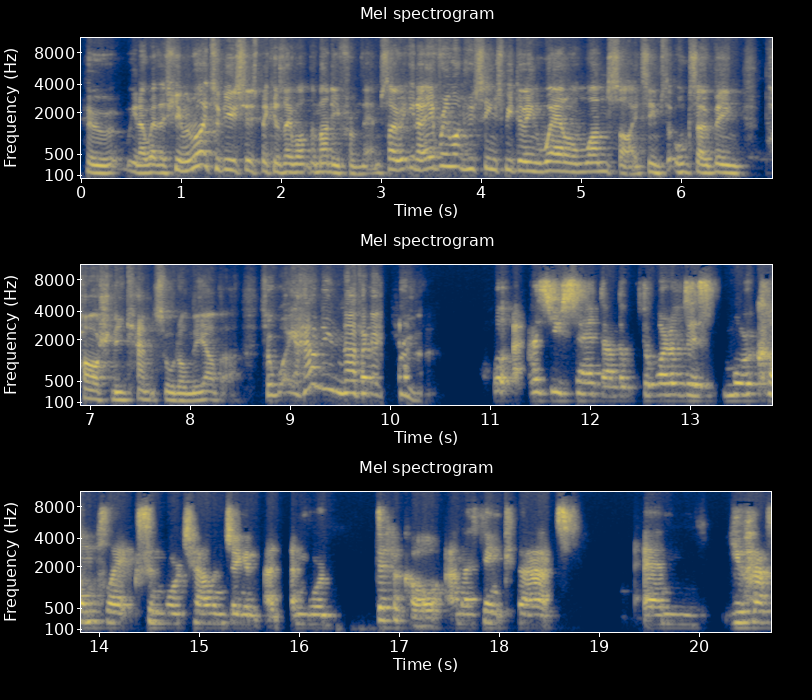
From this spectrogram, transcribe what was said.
who, you know, where there's human rights abuses because they want the money from them. So, you know, everyone who seems to be doing well on one side seems to also being partially cancelled on the other. So, how do you navigate through that? Well, as you said, Dan, the, the world is more complex and more challenging and, and, and more difficult. And I think that um, you have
